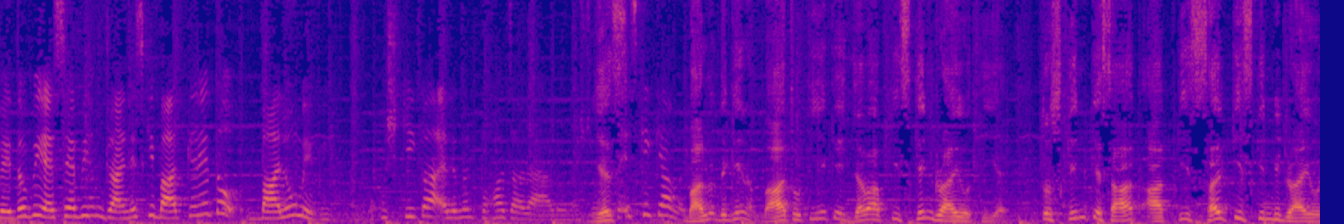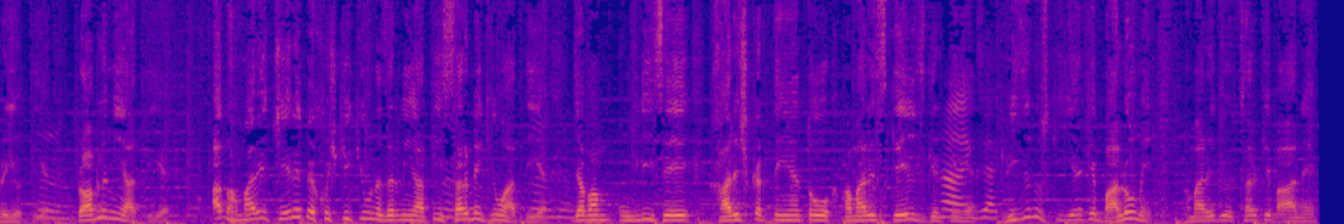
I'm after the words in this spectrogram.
वेदर भी ऐसे अभी हम ड्राइनेस की बात करें तो बालों में भी खुश्की का एलिमेंट बहुत ज़्यादा ऐड होना शुरू yes. इसकी क्या वजह? बालों देखिए ना बात होती है कि जब आपकी स्किन ड्राई होती है तो स्किन के साथ आपकी सर की स्किन भी ड्राई हो रही होती है। प्रॉब्लम हम्म। ये आती है अब हमारे चेहरे पे खुश्की क्यों नज़र नहीं आती? हम्म। सर में क्यों आती है? हम्म, जब हम उंगली से खारिश करते हैं तो हमारे स्केल्स गिरते हाँ, हैं। रीजन उसकी है कि बालों में हमारे जो सर के बाल हैं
